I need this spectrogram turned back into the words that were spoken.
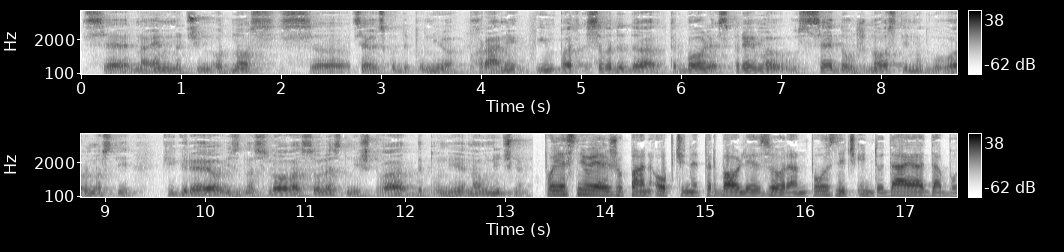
se na en način odnos s celsko deponijo ohrani in pa seveda, da trbovle sprejme vse dolžnosti in odgovornosti, ki grejo iz naslova solastništva deponije na uničnem. Pojasnjuje župan občine Trbovlje Zoran Poznič in dodaja, da bo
